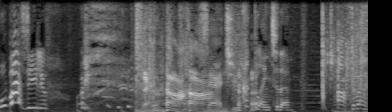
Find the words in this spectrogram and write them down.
O Basílio. Sete. Atlântida. Atlântida.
